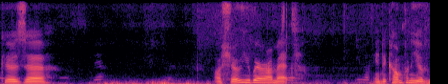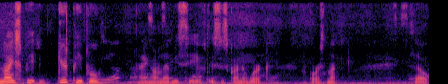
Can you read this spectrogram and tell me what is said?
because uh, I'll show you where I'm at. In the company of nice, pe good people. Hang on, let me see if this is going to work. Of course not. So,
